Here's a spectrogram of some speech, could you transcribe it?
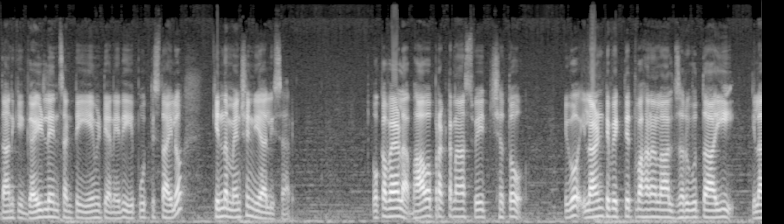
దానికి గైడ్ లైన్స్ అంటే ఏమిటి అనేది పూర్తి స్థాయిలో కింద మెన్షన్ చేయాలి ఈసారి. ఒకవేళ భావ ప్రకటన స్వేచ్ఛతో ఇగో ఇలాంటి వ్యక్తిత్వ హననాలు జరుగుతాయి ఇలా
